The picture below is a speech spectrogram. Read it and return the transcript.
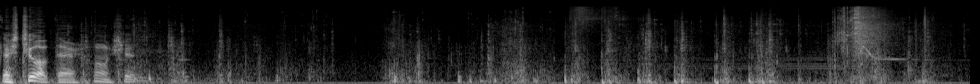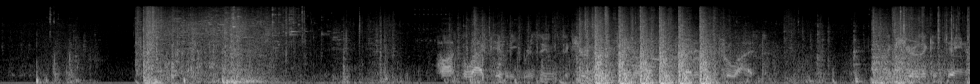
There's two up there. Oh shit. Hostile activity. Resume securing the container once the threat is neutralized. Secure the container.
